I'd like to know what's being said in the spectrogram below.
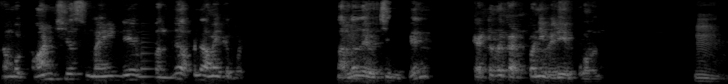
நம்ம கான்சியஸ் மைண்டே வந்து அப்படிதான் அமைக்கப்படும். நல்லதை வச்சுக்கிட்டு கெட்டதை கட் பண்ணி வெளியே போடணும். ம்.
